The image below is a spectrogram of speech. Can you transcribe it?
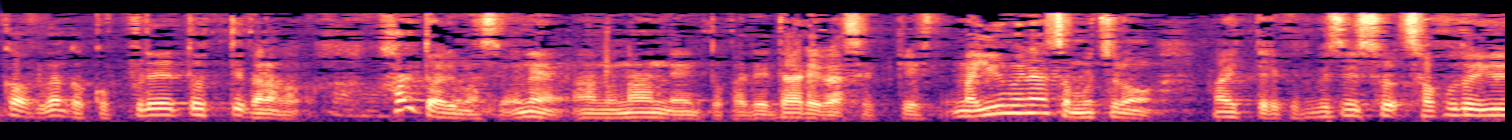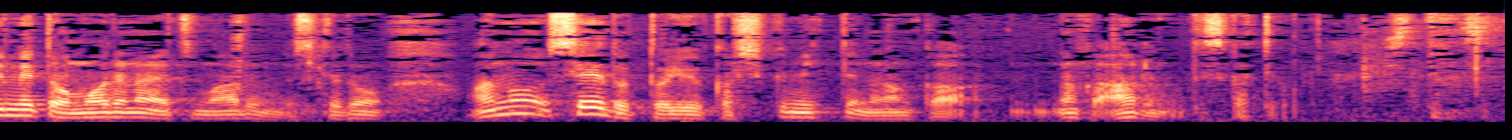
が、なんかこう、プレートっていうかなんか、書いてありますよね。あの、何年とかで誰が設計して。まあ、有名なやつはもちろん入ってるけど、別にさほど有名とは思われないやつもあるんですけど、あの制度というか仕組みっていうのはなんか、なんかあるんですかっていうこと。知ってます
